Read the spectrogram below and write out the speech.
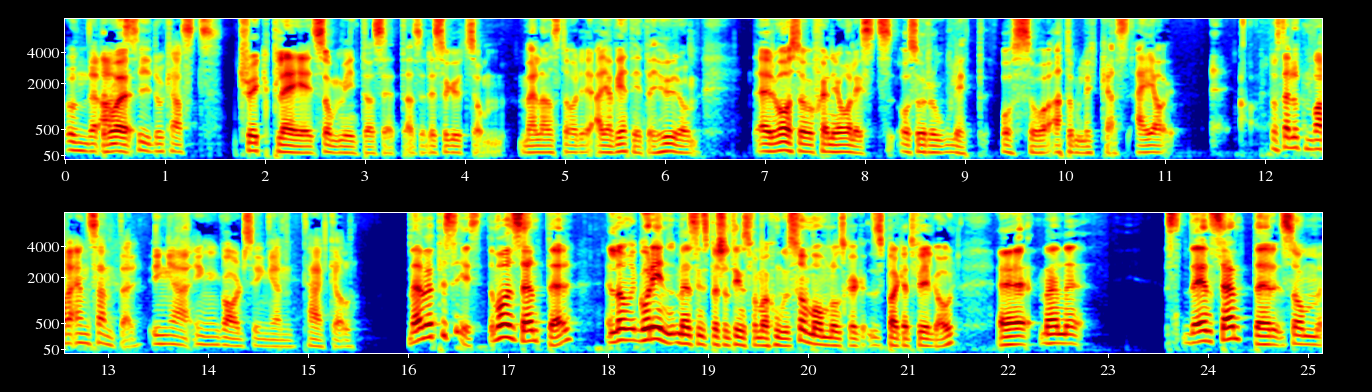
underarm sidokast. Trickplay som vi inte har sett, alltså det såg ut som mellanstadie, Ja, jag vet inte hur de, eh, det var så genialiskt och så roligt och så att de lyckas. Nej, jag, De ställer upp med bara en center. Inga, ingen guards, ingen tackle. Nej men precis, de har en center, eller de går in med sin special teams formation som om de ska sparka ett field goal. Eh, men eh, det är en center som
